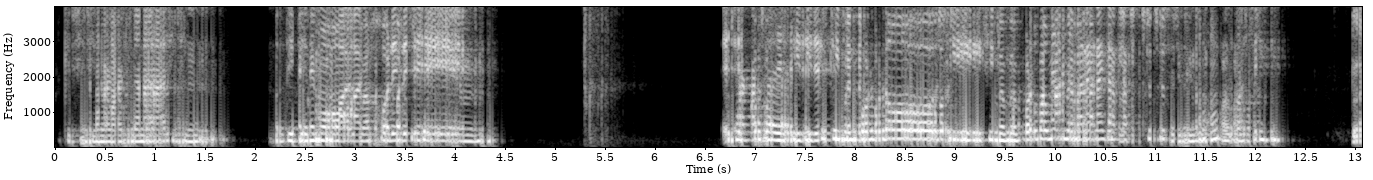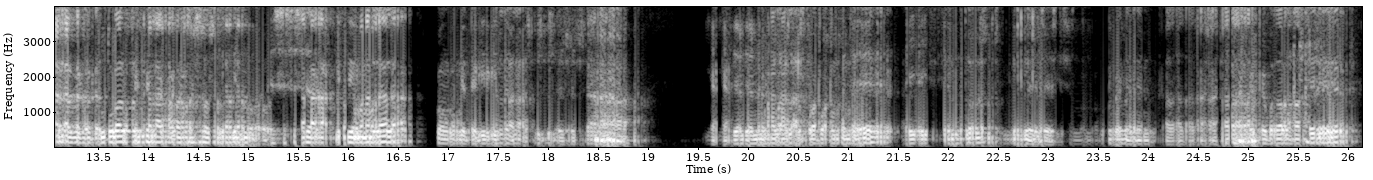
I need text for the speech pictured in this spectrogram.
Porque si no, al final, si no tiene como a lo mejor ese esa cosa de decir, es que si me porto, si, si me porto mal me van a quitar las chuches, ¿no? O algo así. Claro, pero tú al final acabas asociando esa acción mala con que te quiten las chuches. O sea, y acciones malas las puedo cometer, hay cientos, miles, y se me ocurren en cada trasada que puedo hacer.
